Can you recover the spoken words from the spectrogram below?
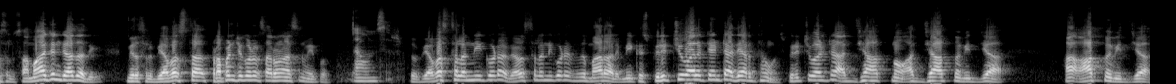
అసలు సమాజం కాదు అది. మీరు అసలు వ్యవస్థ ప్రపంచం కూడా సర్వనాశనం అయిపోతుంది. అవును సార్. సో వ్యవస్థలన్నీ కూడా వ్యవస్థలన్నీ కూడా మారాలి. మీకు స్పిరిచువాలిటీ అంటే అదే అర్థం. స్పిరిచువాలిటీ అధ్యాత్మం అధ్యాత్మ విద్య ఆత్మ విద్య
